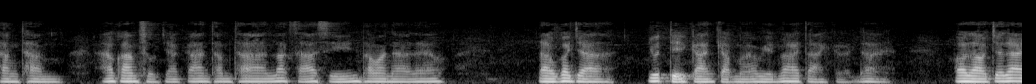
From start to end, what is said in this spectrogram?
ทางธรรม หาความสุขจากการทำทาน รักษาศีลภาวนาแล้ว เราก็จะยุติการกลับมาเวียนว่ายตายเกิดได้ เพราะเราจะได้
